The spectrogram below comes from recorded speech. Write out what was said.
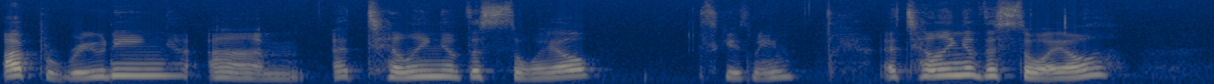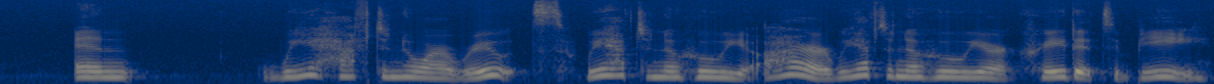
uprooting, um, a tilling of the soil, excuse me, a tilling of the soil. And we have to know our roots. We have to know who we are. We have to know who we are created to be.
